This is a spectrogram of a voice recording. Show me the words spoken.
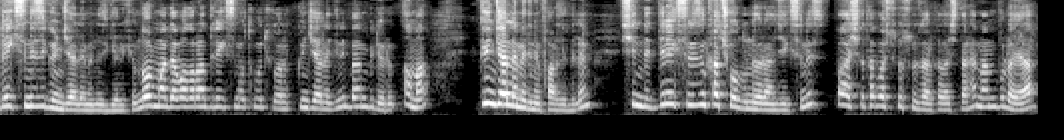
Drex'inizi güncellemeniz gerekiyor. Normalde Valorant Drex'ini otomatik olarak güncellediğini ben biliyorum ama güncellemediğini farz edelim. Şimdi Drex'inizin kaç olduğunu öğreneceksiniz. Başlata başlıyorsunuz arkadaşlar. Hemen buraya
